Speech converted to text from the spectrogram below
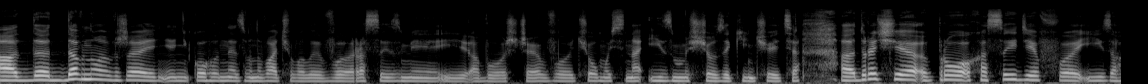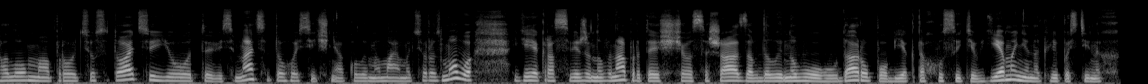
А давно вже нікого не звинувачували в расизмі і або ще в чомусь на ізм, що закінчується. До речі, про хасидів і загалом про цю ситуацію, от 18 січня, коли ми маємо цю розмову, є якраз свіжа новина про те, що США завдали нового удару по об'єктах хуситів в Ємені на тлі постійних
